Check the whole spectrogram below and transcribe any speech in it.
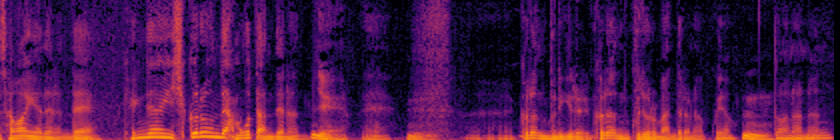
상황이어야 되는데 굉장히 시끄러운데 아무것도 안 되는 예. 예, 음. 그런 분위기를 그런 구조를 만들어 놨고요. 음. 또 하나는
